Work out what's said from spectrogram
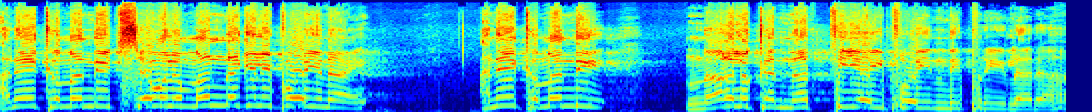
అనేక మంది చెవులు మందగిలిపోయినాయి. అనేక మంది నాలుక నత్తి అయిపోయింది ప్రియులరా.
